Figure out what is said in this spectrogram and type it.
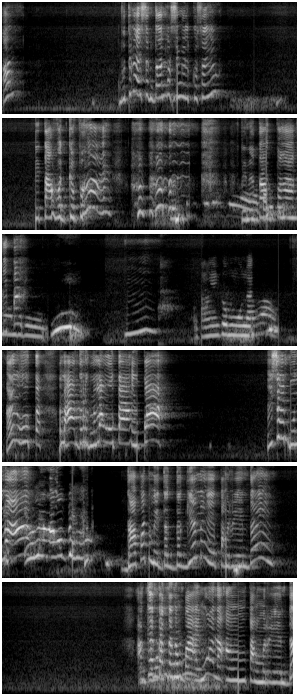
Ay! Buti nga, isang daan lang singil ko sa'yo. Itawad ka pa nga eh. Pinatawad pa nga kita. Hmm. Utangin ko muna. Ay, uta 100 na lang, utangin pa. Isend mo na ah. Wala akong pera. Dapat may dagdag yan eh, pang-merienda eh. Ang ganda ng bahay mo, anak ang pang-merienda.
